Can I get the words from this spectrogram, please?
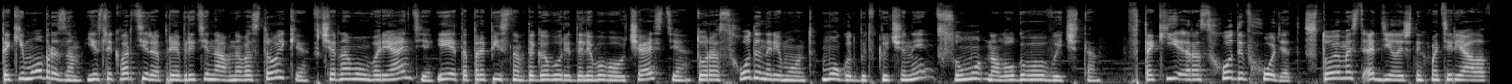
Таким образом, если квартира приобретена в новостройке в черновом варианте и это прописано в договоре долевого участия, то расходы на ремонт могут быть включены в сумму налогового вычета. В такие расходы входят стоимость отделочных материалов,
